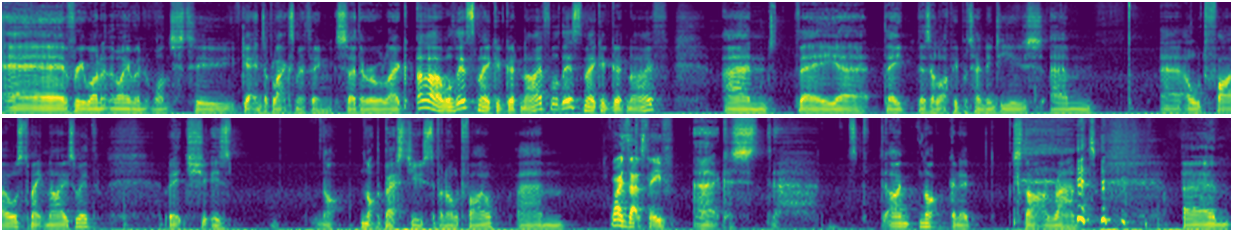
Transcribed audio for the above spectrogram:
everyone at the moment wants to get into blacksmithing. So they're all like, "Oh, will this make a good knife? Will this make a good knife?" And they uh, they there's a lot of people tending to use um, uh, old files to make knives with, which is not not the best use of an old file. Um, Why is that, Steve? because I'm not going to start a rant. um,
